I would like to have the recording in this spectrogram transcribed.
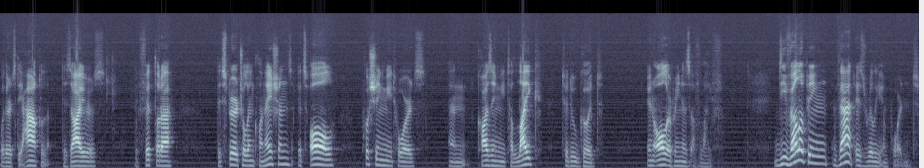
whether it's the aql, desires, the fitra, the spiritual inclinations, it's all pushing me towards and causing me to like to do good in all arenas of life. Developing that is really important.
